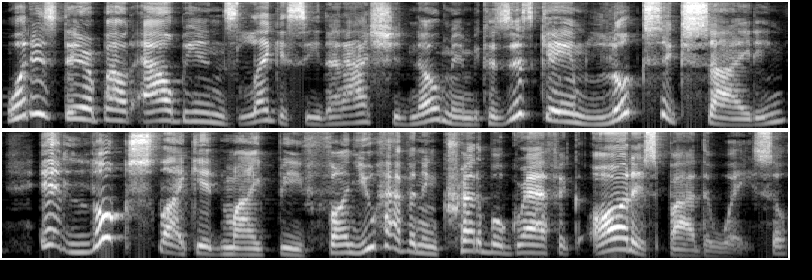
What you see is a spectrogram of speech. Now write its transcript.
What is there about Albion's legacy that I should know, man? Because this game looks exciting. It looks like it might be fun. You have an incredible graphic artist, by the way. So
